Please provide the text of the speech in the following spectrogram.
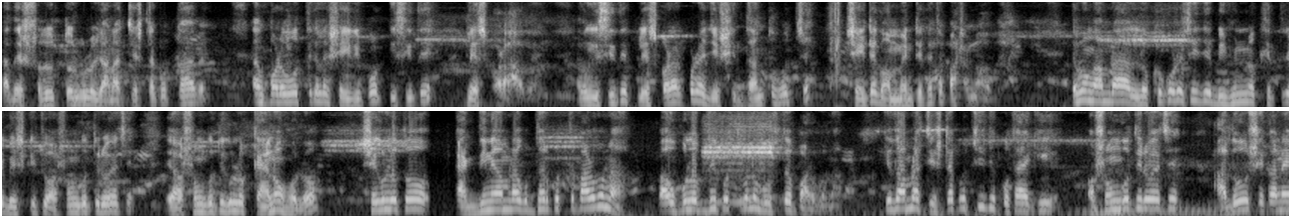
তাদের সদুত্তরগুলো জানার চেষ্টা করতে হবে। এবং পরবর্তীকালে সেই রিপোর্ট ইসিতে প্লেস করা হবে। এবং ইসিতে প্লেস করার পরে যে সিদ্ধান্ত হচ্ছে, সেইটা গভর্নমেন্টের কাছে পাঠানো হবে। এবং আমরা লক্ষ্য করেছি যে বিভিন্ন ক্ষেত্রে বেশ কিছু অসঙ্গতি রয়েছে। এই অসঙ্গতিগুলো কেন হলো, সেগুলো তো একদিনে আমরা উদ্ধার করতে পারব না বা উপলব্ধি করতে পারব বুঝতেও পারব না। কিন্তু আমরা চেষ্টা করছি যে কোথায় কি অসঙ্গতি রয়েছে, আদৌ সেখানে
